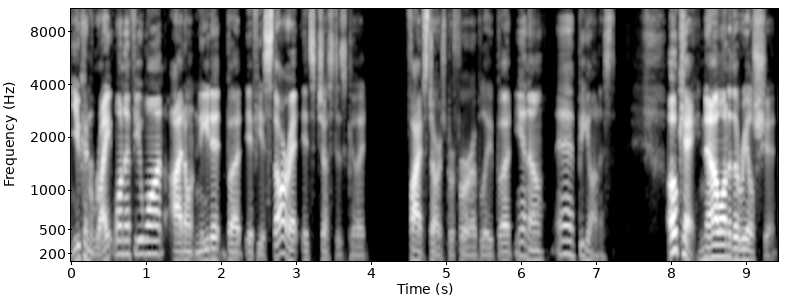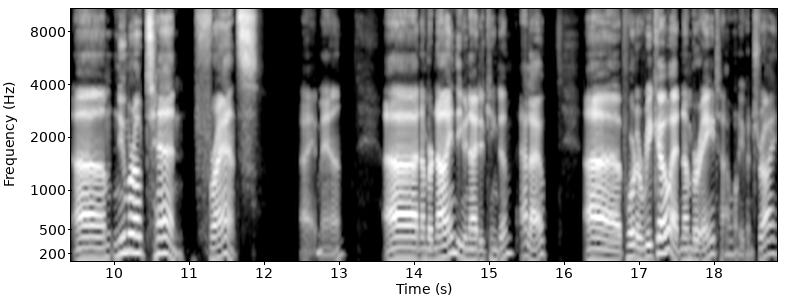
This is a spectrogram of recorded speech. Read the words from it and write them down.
you can write one if you want. I don't need it, but if you star it, it's just as good. Five stars preferably, but you know, eh, be honest. Okay, now on to the real shit. Um, numero 10, France. Hey, man. Uh, number nine, the United Kingdom. Hello. Uh, Puerto Rico at number eight. I won't even try.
